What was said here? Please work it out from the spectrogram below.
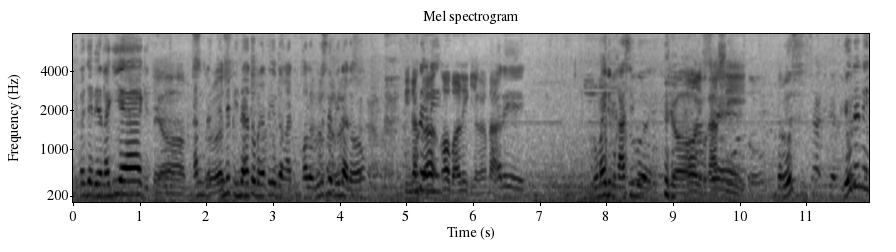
kita jadian lagi ya gitu Ya, kan terus? ini pindah tuh berarti udah nggak kalau lulus dia pindah dong Pindah Udah ke nih. oh balik ke Jakarta. dari rumahnya di Bekasi boy ya. Oh di Bekasi. Terus ya udah nih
